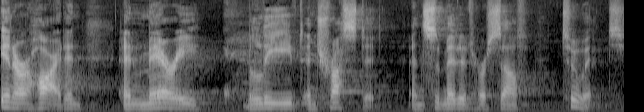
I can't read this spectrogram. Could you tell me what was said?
in her heart. And, and Mary believed and trusted and submitted herself to it.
